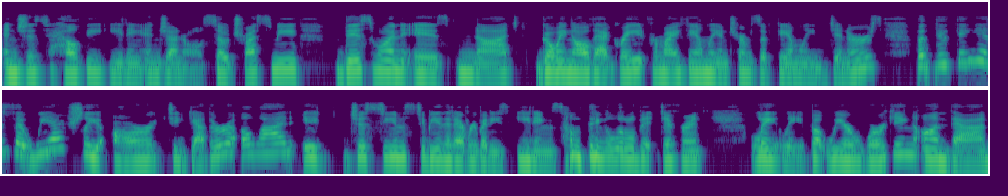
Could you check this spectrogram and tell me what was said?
and just healthy eating in general. So, trust me, This one is not going all that great for my family in terms of family dinners. But the thing is that we actually are together a lot. It just seems to be that everybody's eating something a little bit different lately, but we are working on that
